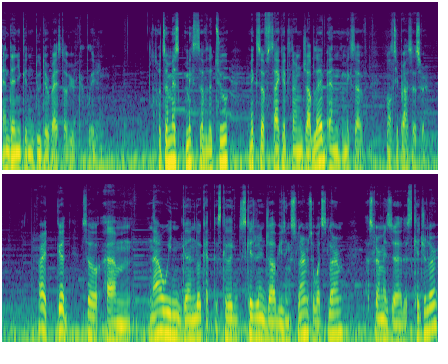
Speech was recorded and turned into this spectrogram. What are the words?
and then you can do the rest of your calculation. So it's a mix, mix of the two, mix of scikit-learn joblib and mix of multiprocessor. Alright, good. So um, now we're gonna look at the scheduling job using Slurm. So what's Slurm? A Slurm is uh, the scheduler.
